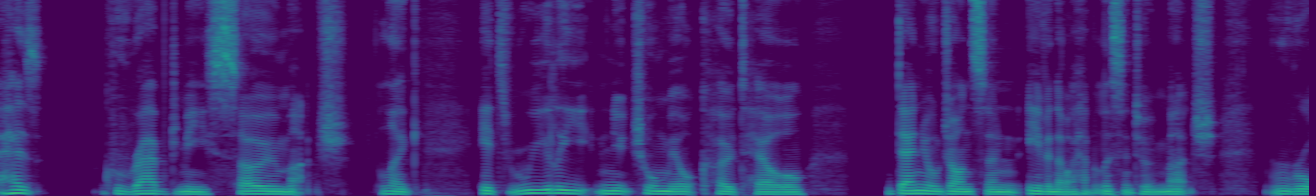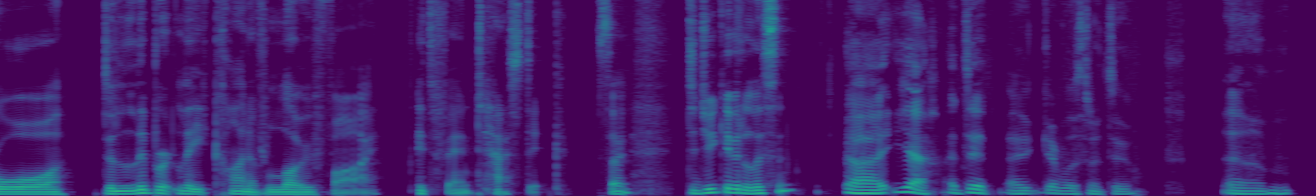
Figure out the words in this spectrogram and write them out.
has grabbed me so much. Like it's really neutral milk hotel. Daniel Johnston, even though I haven't listened to him much, raw, deliberately kind of lo-fi. It's fantastic. So, did you give it a listen? Uh, yeah, I did. I gave a listen to. Um,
